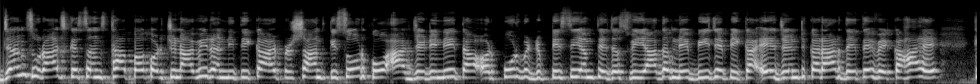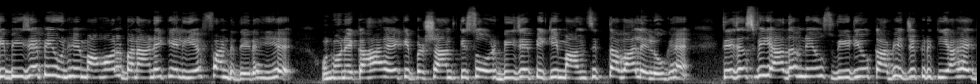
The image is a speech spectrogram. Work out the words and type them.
जन स्वराज के संस्थापक और चुनावी रणनीतिकार प्रशांत किशोर को आरजेडी नेता और पूर्व डिप्टी सीएम तेजस्वी यादव ने बीजेपी का एजेंट करार देते हुए कहा है कि बीजेपी उन्हें माहौल बनाने के लिए फंड दे रही है। उन्होंने कहा है कि प्रशांत किशोर बीजेपी की मानसिकता वाले लोग हैं। तेजस्वी यादव ने उस वीडियो का भी ज़िक्र किया है,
